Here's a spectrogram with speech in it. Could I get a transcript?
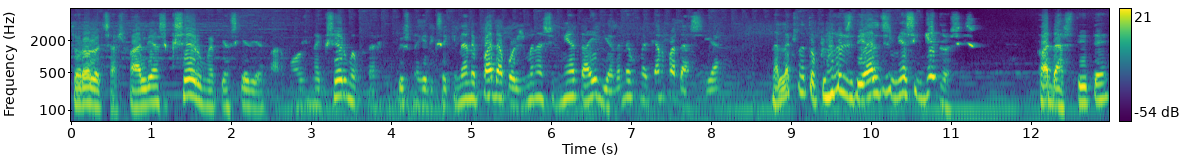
το ρόλο της ασφάλειας, ξέρουμε ποια σχέδια εφαρμόζουν, ξέρουμε που θα χρησιμοποιήσουν γιατί ξεκινάνε πάντα από ορισμένα σημεία τα ίδια, δεν έχουμε καν φαντασία να αλλάξουν το πλάνο της διάλυσης μιας συγκέντρωσης. Φανταστείτε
